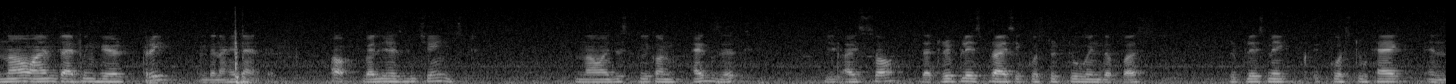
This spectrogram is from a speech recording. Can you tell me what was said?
now I am typing here 3 and then I hit enter. Oh value has been changed. Now I just click on exit. I saw that replace price equals to 2 in the first. Replace make equals to heck in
